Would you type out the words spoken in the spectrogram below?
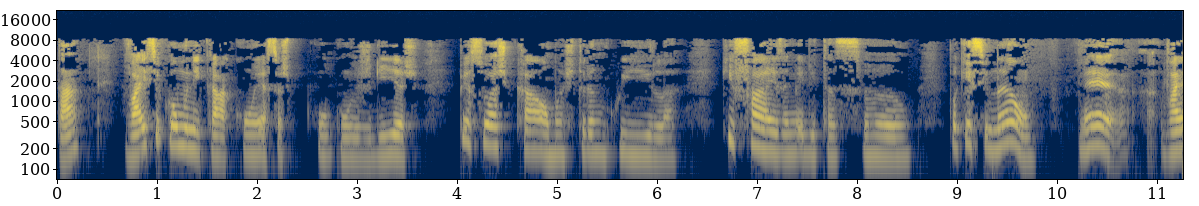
Tá? Vai se comunicar com essas com, com os guias, pessoas calmas, tranquilas, que faz a meditação, porque senão, né, vai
